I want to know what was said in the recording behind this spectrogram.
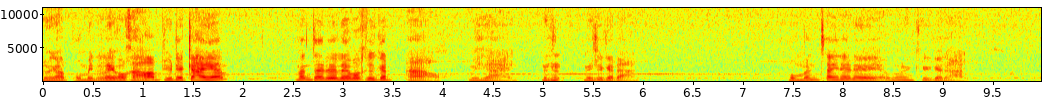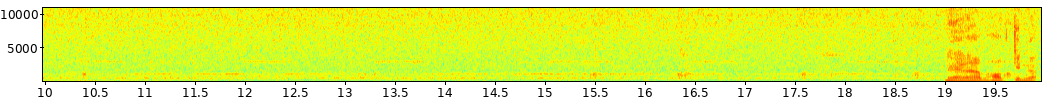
นะครับผมเป็นอะไรขาวๆครับอยู่แต่ไกลครับ มั่นใจได้เลยว่าคือกระอ้าว ไม่ใช่ ไม่ใช่กระดาษ ผมมั่นใจได้เลยอะว่ามันคือกระดาษเนี่ยนะครับ หอบกินแล้ว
